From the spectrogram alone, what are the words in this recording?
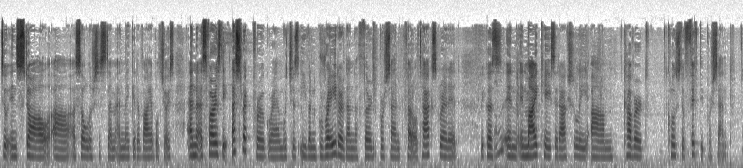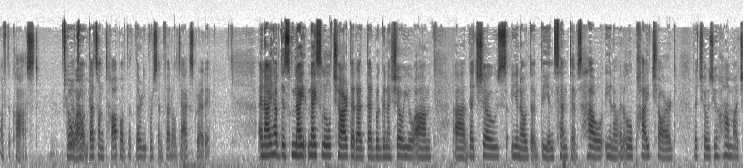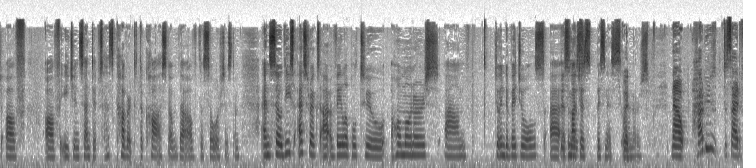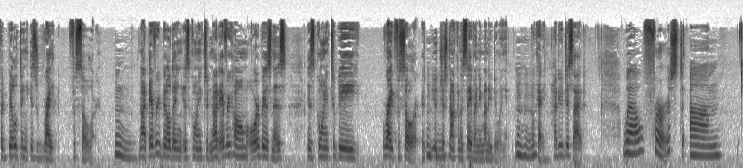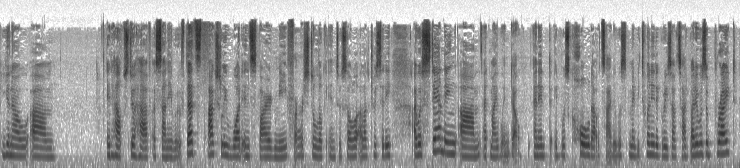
to install uh, a solar system and make it a viable choice. And as far as the SREC program, which is even greater than the 30% federal tax credit, because in, in my case it actually um, covered close to 50% of the cost. And Oh, that's, wow. on, that's on top of the 30% federal tax credit. And I have this ni- nice little chart that, I, that we're going to show you um, uh, that shows, you know, the, the incentives, how, you know, a little pie chart that shows you how much of, of each incentive has covered the cost of the, of the solar system. And so these SRECs are available to homeowners, um, to individuals, uh, as much as business Good. owners. Now, how do you decide if a building is right for solar? Hmm. Not every building is going to, not every home or business is going to be right for solar. It- You're Mm-hmm. just not going to save any money doing it. Okay, how do you decide? Well, first, um, you know, um, it helps to have a sunny roof. That's actually what inspired me first to look into solar electricity. I was standing um, at my window and it, it was cold outside. It was maybe 20 degrees outside, but it was a bright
